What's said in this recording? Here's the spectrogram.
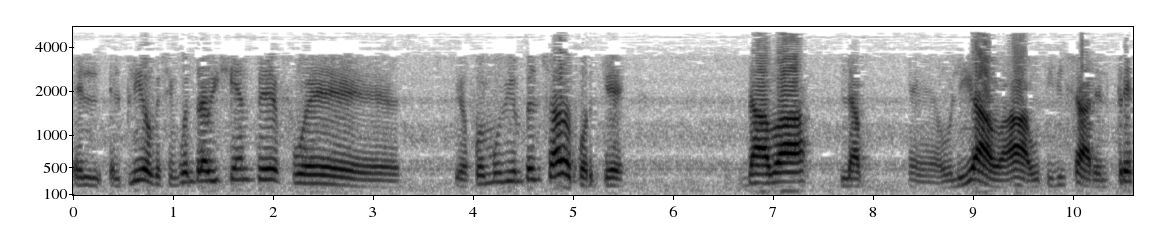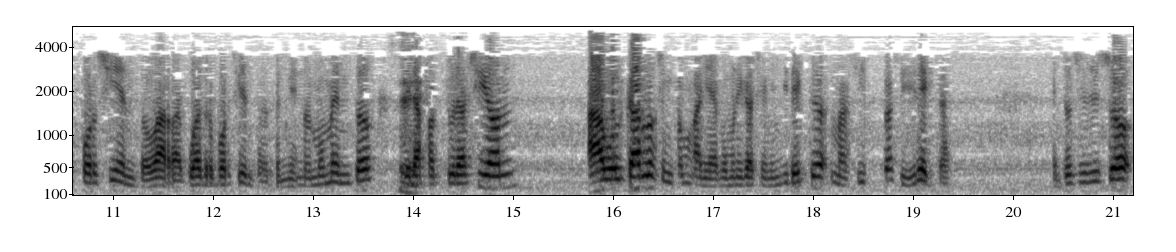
el, el pliego que se encuentra vigente fue fue muy bien pensado porque daba la eh, obligaba a utilizar el 3% barra 4%, dependiendo del momento, de la facturación a volcarlos en campaña de comunicación indirecta, masivas y directas. Entonces eso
